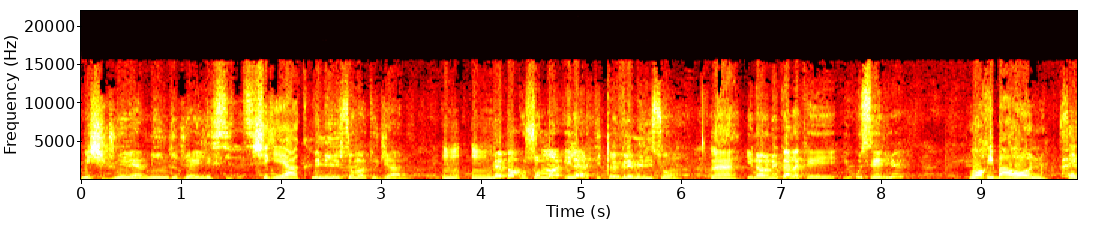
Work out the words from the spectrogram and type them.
mishijue ya mingi juu ya ile site Shiki yaka. mimi ilisoma tu jana mm -mm. me pa kusoma ile article vile milisoma eh. inaonekana ke yuko serieux Wori baona, c'est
